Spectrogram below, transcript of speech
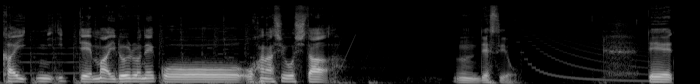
会に行って、まあ、いろいろね、こう、お話をしたんですよ。で、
